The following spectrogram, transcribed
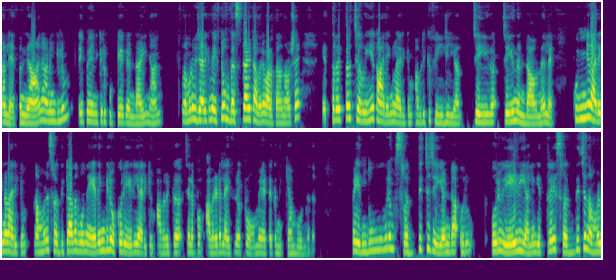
അല്ലെ? ഇപ്പൊ ഞാനാണെങ്കിലും ഇപ്പൊ എനിക്കൊരു കുട്ടിയൊക്കെ ഉണ്ടായി. ഞാൻ നമ്മൾ വിചാരിക്കുന്ന ഏറ്റവും ബെസ്റ്റ് ആയിട്ട് അവരെ വളർത്തണം. പക്ഷെ എത്ര എത്ര ചെറിയ കാര്യങ്ങളായിരിക്കും അവർക്ക് ഫീൽ ചെയ്യാൻ ചെയ്യുക ചെയ്യുന്നുണ്ടാവുന്നത് അല്ലെ? കുഞ്ഞു കാര്യങ്ങളായിരിക്കും. നമ്മൾ ശ്രദ്ധിക്കാതെ പോകുന്ന ഏതെങ്കിലും ഒക്കെ ഒരു ഏരിയ ആയിരിക്കും അവർക്ക് ചിലപ്പം അവരുടെ ലൈഫിൽ ഒരു ട്രോമയായിട്ടൊക്കെ നിൽക്കാൻ പോകുന്നത്. അപ്പൊ എന്തോരം ശ്രദ്ധിച്ച് ചെയ്യേണ്ട ഒരു ഒരു ഏരിയ അല്ലെങ്കിൽ എത്രയും ശ്രദ്ധിച്ച് നമ്മൾ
